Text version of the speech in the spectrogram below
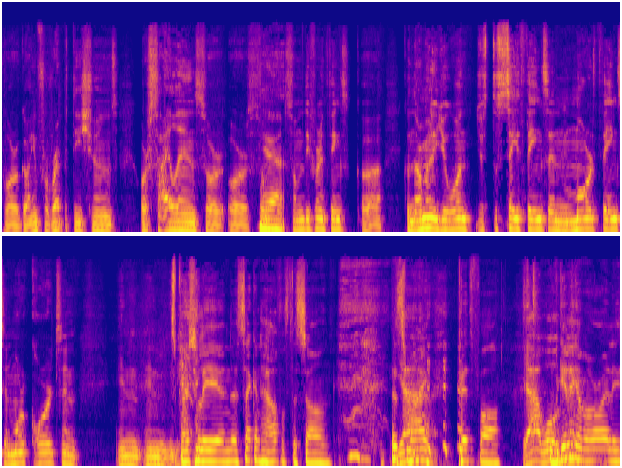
for going for repetitions or silence or or some, Yeah. some different things uh 'cause normally you want just to say things and more things and more chords and and, and Especially in the second half of the song, that's Yeah. my pitfall. yeah well, the beginning, yeah. I'm really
